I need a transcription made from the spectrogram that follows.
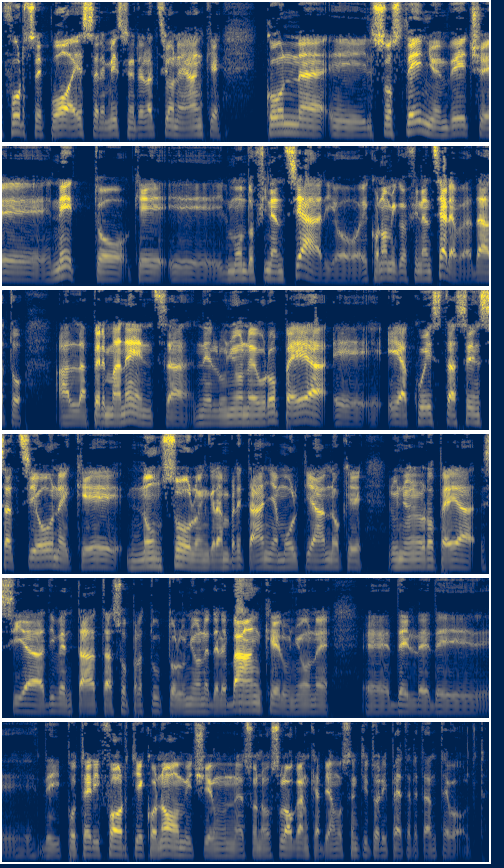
forse può essere messo in relazione anche con eh, il sostegno invece netto che eh, il mondo finanziario, economico e finanziario aveva dato alla permanenza nell'Unione Europea e, e, a questa sensazione che non solo in Gran Bretagna molti hanno che l'Unione Europea sia diventata soprattutto l'unione delle banche, l'unione eh, delle, dei, dei, poteri forti economici, un, sono slogan che abbiamo sentito ripetere tante volte.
